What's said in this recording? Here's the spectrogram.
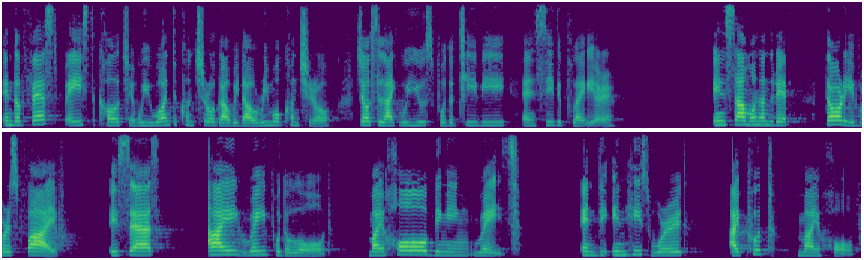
In the fast-paced culture, we want to control God without remote control, just like we use for the TV and CD player. In Psalm 130, verse 5, it says, I wait for the Lord. My whole being waits. And in his word, I put my hope.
